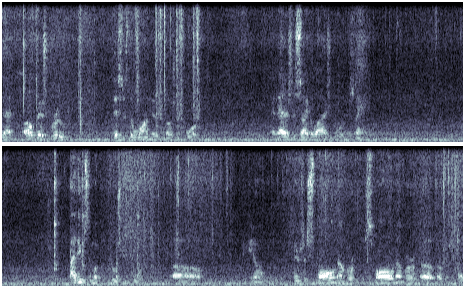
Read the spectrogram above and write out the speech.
that of this group, this is the one that is most important. And that is the psychological exam. I think it's the most important. Uh, You know, there's a small number, small number of, of people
